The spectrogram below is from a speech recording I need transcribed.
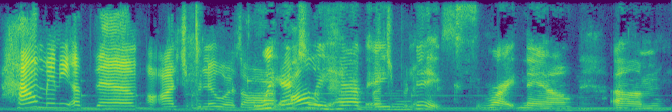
how many of them are entrepreneurs? Or we actually have a mix right now. Um,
